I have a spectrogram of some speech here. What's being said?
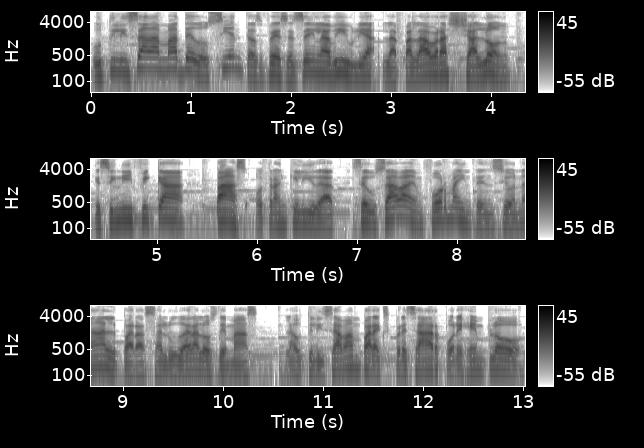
Utilizada más de 200 veces en la Biblia, la palabra shalom, que significa paz o tranquilidad se usaba en forma intencional para saludar a los demás. La utilizaban para expresar, por ejemplo,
